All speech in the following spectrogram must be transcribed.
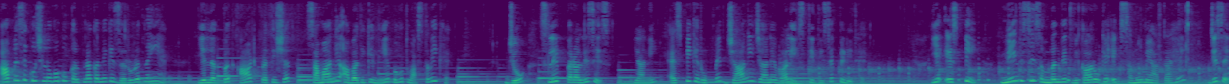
आप में से कुछ लोगों को कल्पना करने की ज़रूरत नहीं है। ये लगभग आठ प्रतिशत सामान्य आबादी के लिए बहुत वास्तविक है। जो स्लीप पैरालिसिस, यानी एसपी के रूप में जानी जाने वाली स्थिति से पीड़ित है। ये एसपी नींद से संबंधित विकारों के एक समूह में आता है, जिसे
